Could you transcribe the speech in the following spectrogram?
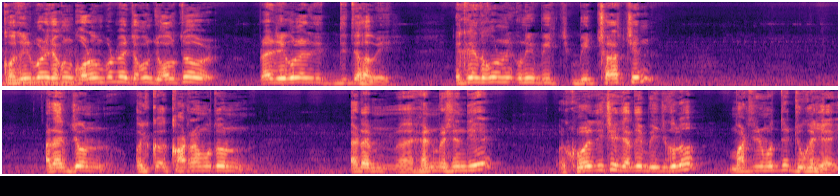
কদিন পরে যখন গরম পড়বে যখন জল তো প্রায় রেগুলার দিতে হবে। এখানে তখন উনি- বীজ বীজ ছড়াচ্ছেন। আর একজন ওই কাঁটার মতন একটা হ্যান্ড মেশিন দিয়ে খুঁড়ে দিচ্ছে যাতে বীজগুলো মাটির মধ্যে ঢুকে যায়।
